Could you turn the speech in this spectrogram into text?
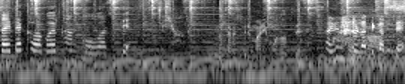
だいたい川越観光終わって今から車に戻って。買って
